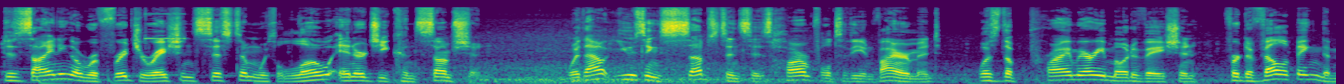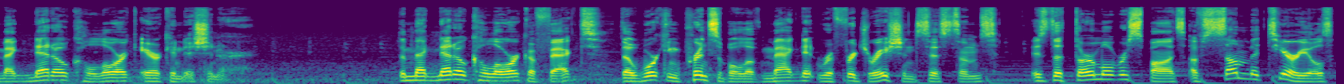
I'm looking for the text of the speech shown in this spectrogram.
Designing a refrigeration system with low energy consumption without using substances harmful to the environment was the primary motivation for developing the magnetocaloric air conditioner. The magnetocaloric effect, the working principle of magnet refrigeration systems, is the thermal response of some materials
